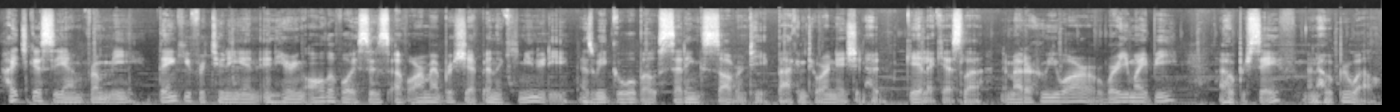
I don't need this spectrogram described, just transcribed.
Haichka from me. Thank you for tuning in and hearing all the voices of our membership and the community as we go about setting sovereignty back into our nationhood. Gela Kesla. No matter who you are or where you might be, I hope you're safe and I hope you're well.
